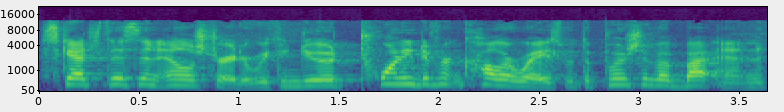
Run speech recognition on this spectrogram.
sketch this in Illustrator. We can do it 20 different colorways with the push of a button.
